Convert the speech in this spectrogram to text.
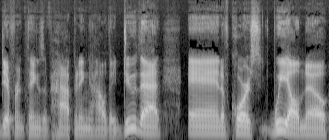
Different things of happening how they do that. And of course we all know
